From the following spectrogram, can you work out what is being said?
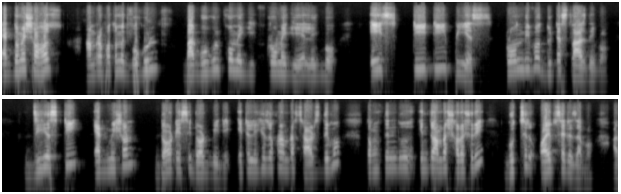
একদমই সহজ। আমরা ১ম এ Google বা Google ক্রোমে গি ক্রোমে গিয়ে লিখব https ক্লোন দিব ২ টা স্ল্যাশ দিব। gstadmission.ac.bd এটা লিখে যখন আমরা সার্চ দিব তখন কিন্তু কিন্তু আমরা সরাসরি গুচ্ছের ওয়েবসাইটে যাব। আর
